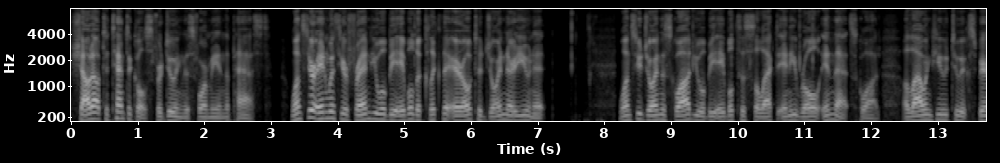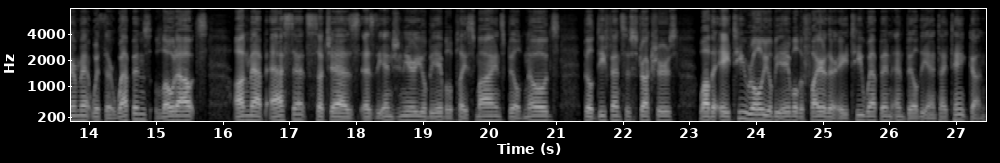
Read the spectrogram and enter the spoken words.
Shout out to Tentacles for doing this for me in the past. Once you're in with your friend, you will be able to click the arrow to join their unit. Once you join the squad, you will be able to select any role in that squad, allowing you to experiment with their weapons, loadouts, on-map assets, such as, as the engineer, you'll be able to place mines, build nodes, build defensive structures, while the AT role you'll be able to fire their AT weapon and build the anti-tank gun.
